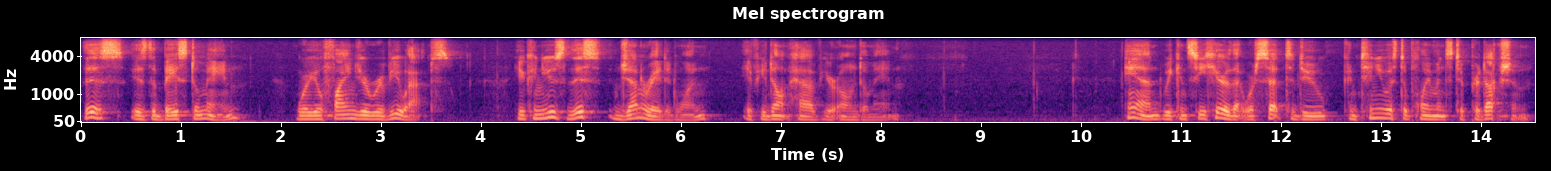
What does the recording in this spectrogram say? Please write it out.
This is the base domain where you'll find your review apps. You can use this generated one if you don't have your own domain. And we can see here that we're set to do continuous deployments to production.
